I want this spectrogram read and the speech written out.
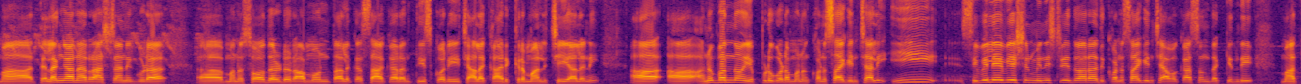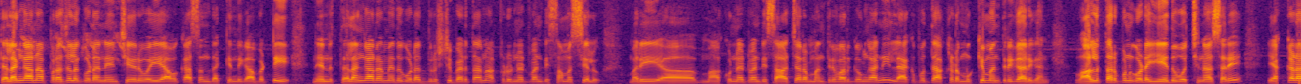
మా తెలంగాణ రాష్ట్రానికి కూడా మన సోదరుడు రామ్మోహన్ తాలూకా సహకారం తీసుకొని చాలా కార్యక్రమాలు చేయాలని ఆ ఆ అనుబంధం ఎప్పుడు కూడా మనం కొనసాగించాలి. ఈ సివిల్ ఏవియేషన్ మినిస్ట్రీ ద్వారా అది కొనసాగించే అవకాశం దక్కింది. మా తెలంగాణ ప్రజలకు కూడా నేను చేరువయ్యే అవకాశం దక్కింది కాబట్టి నేను తెలంగాణ మీద కూడా దృష్టి పెడతాను. అక్కడ ఉన్నటువంటి సమస్యలు మరి మాకున్నటువంటి సహచార మంత్రివర్గం కానీ లేకపోతే అక్కడ ముఖ్యమంత్రి గారు కానీ వాళ్ళ తరపున కూడా ఏది వచ్చినా సరే ఎక్కడ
